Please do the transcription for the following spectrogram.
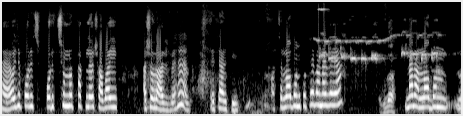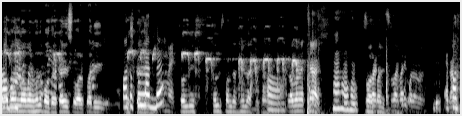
হ্যাঁ ওই যে পরিচ্ছন্ন থাকলে সবাই আসলে আসবে হ্যাঁ? এটা আর কি। আচ্ছা লবণ কোথায় বানায় ভাইয়া? না না লবণ লবণ। লবণ হলো বদরকারি সোয়ারপারি কতক্ষণ লাগবে? চল্লিশ চল্লিশ পঞ্চাশ মিনিট লাগবে লবণের চাষ? হ্যাঁ হ্যাঁ হ্যাঁ। সোয়ারপারি। বাড়ি করে না কত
